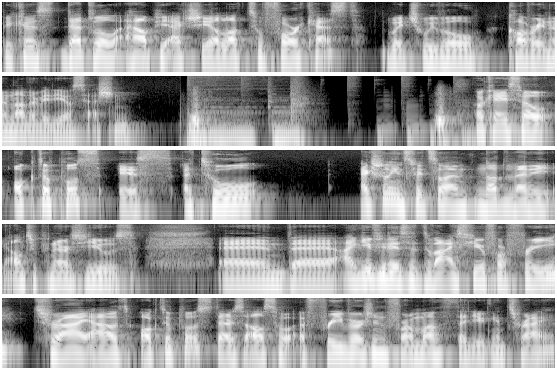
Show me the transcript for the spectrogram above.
because that will help you actually a lot to forecast, which we will cover in another video session. Okay, so Octopus is a tool actually in Switzerland not many entrepreneurs use. And uh, I give you this advice here for free. Try out Octopus. There's also a free version for a month that you can try.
